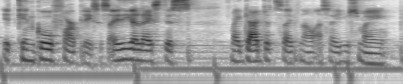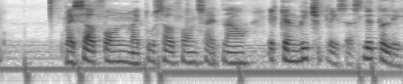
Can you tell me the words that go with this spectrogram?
it can go far places. I realize this my gadgets right now as I use my my cell phone, my two cell phones right now, it can reach places literally.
